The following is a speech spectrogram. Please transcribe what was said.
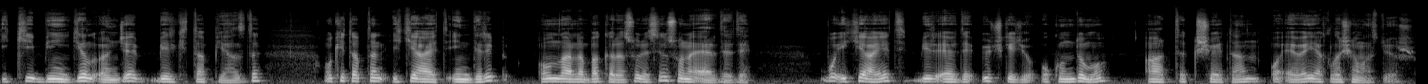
2000 yıl önce bir kitap yazdı. O kitaptan iki ayet indirip onlarla Bakara suresini sona erdirdi. Bu iki ayet bir evde üç gece okundu mu artık şeytan o eve yaklaşamaz diyor.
